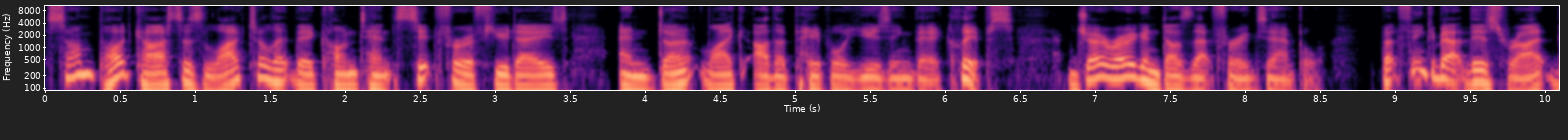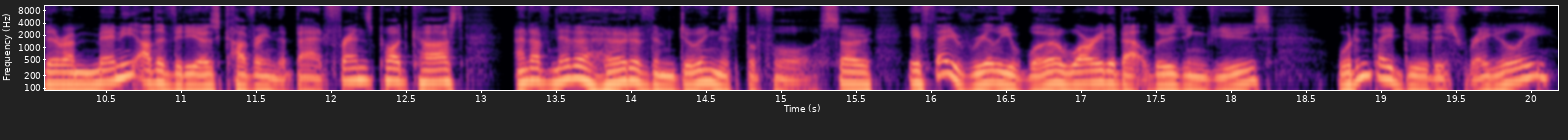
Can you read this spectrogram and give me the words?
some podcasters like to let their content sit for a few days and don't like other people using their clips. Joe Rogan does that, for example. But think about this, right? There are many other videos covering the Bad Friends podcast, and I've never heard of them doing this before. So if they really were worried about losing views, wouldn't they do this regularly?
